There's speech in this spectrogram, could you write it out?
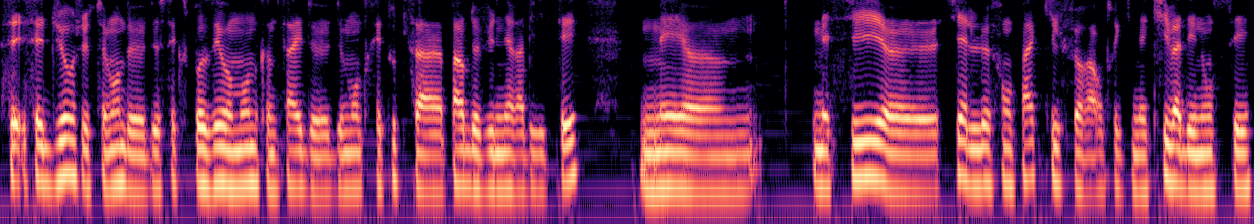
c'est dur justement de, de s'exposer au monde comme ça et de, de, montrer toute sa part de vulnérabilité mais euh, mais si si elles le font pas qui le fera entre guillemets? Qui va dénoncer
